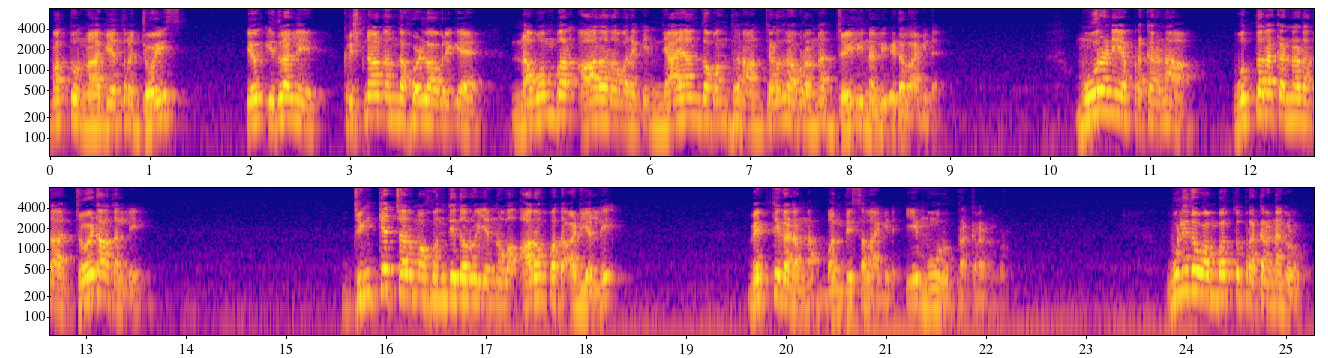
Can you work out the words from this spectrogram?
ಮತ್ತು ನಾಗೇಂದ್ರ ಜೋಯಿಸ್. ಇದರಲ್ಲಿ ಕೃಷ್ಣಾನಂದ ಹೊಳ್ಳ ಅವರಿಗೆ ನವೆಂಬರ್ ಆರರವರೆಗೆ ನ್ಯಾಯಾಂಗ ಬಂಧನ ಅಂತ ಹೇಳಿದ್ರೆ ಅವರನ್ನ ಜೈಲಿನಲ್ಲಿ ಇಡಲಾಗಿದೆ. ಮೂರನೆಯ ಪ್ರಕರಣ ಉತ್ತರ ಕನ್ನಡದ ಜೋಯ್ಡಾದಲ್ಲಿ ಜಿಂಕೆ ಚರ್ಮ ಹೊಂದಿದರು ಎನ್ನುವ ಆರೋಪದ ಅಡಿಯಲ್ಲಿ ವ್ಯಕ್ತಿಗಳನ್ನು ಬಂಧಿಸಲಾಗಿದೆ. ಈ ಮೂರು ಪ್ರಕರಣಗಳು. ಉಳಿದ ಒಂಬತ್ತು ಪ್ರಕರಣಗಳು.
